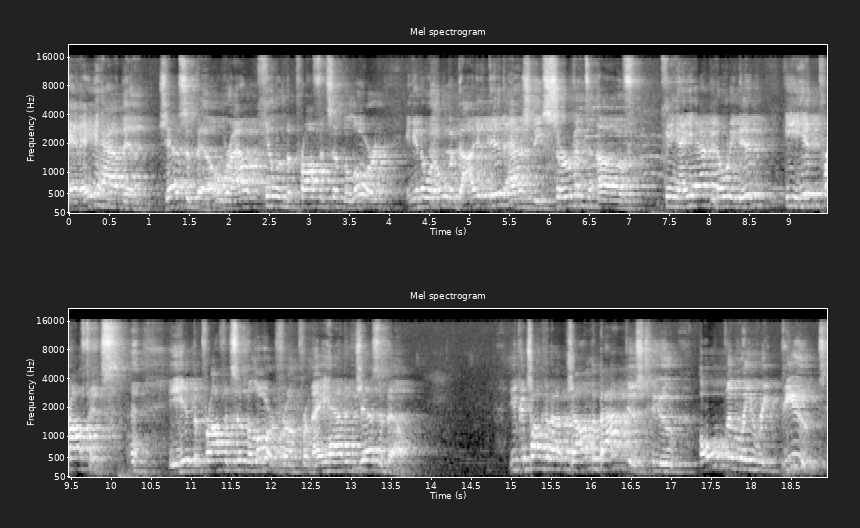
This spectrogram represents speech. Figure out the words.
And Ahab and Jezebel were out killing the prophets of the Lord. And you know what Obadiah did as the servant of King Ahab? You know what he did? He hid prophets. he hid the prophets of the Lord from, from Ahab and Jezebel. You could talk about John the Baptist who openly rebuked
